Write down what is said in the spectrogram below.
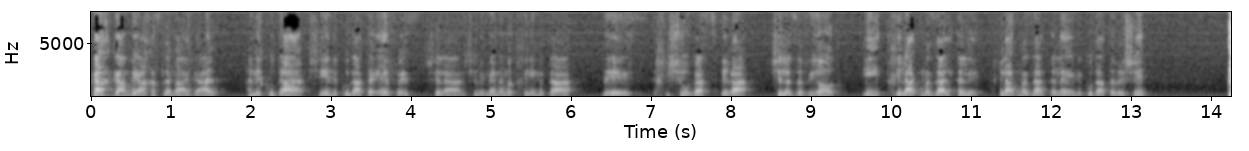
כך גם ביחס למעגל, הנקודה שהיא נקודת האפס, שלה, שממנה מתחילים את החישוב והספירה של הזוויות, היא תחילת מזל טלה. תחילת מזל טלה היא נקודת הראשית.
